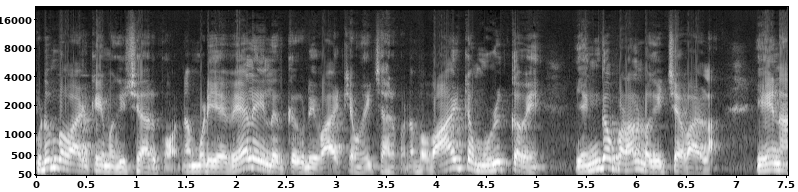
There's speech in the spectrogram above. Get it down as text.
குடும்ப வாழ்க்கை மகிழ்ச்சியாக இருக்கும். நம்முடைய வேலையில் இருக்கக்கூடிய வாழ்க்கை மகிழ்ச்சியாக இருக்கும். நம்ம வாழ்க்கை முழுக்கவே எங்கே போனாலும் மகிழ்ச்சியாக வாழலாம். ஏன்னா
